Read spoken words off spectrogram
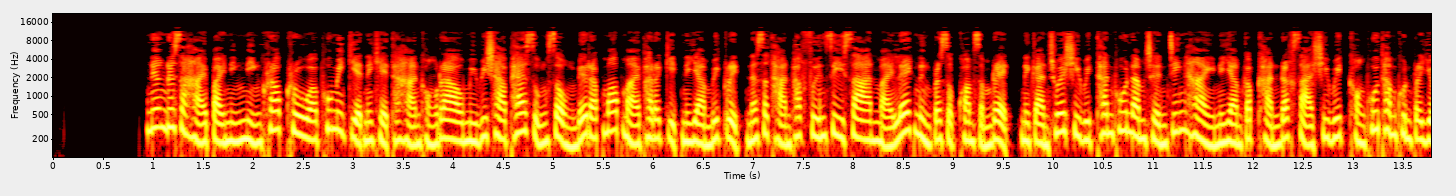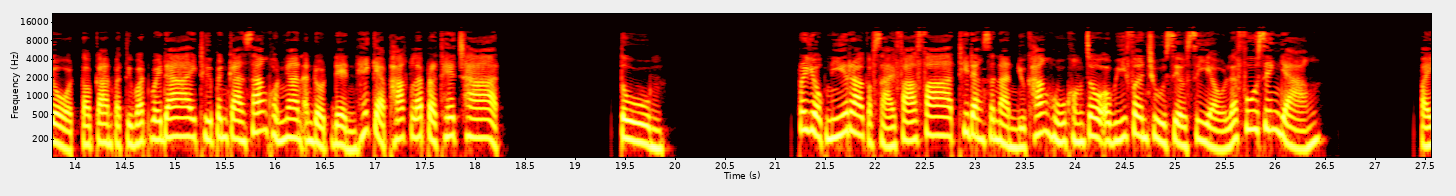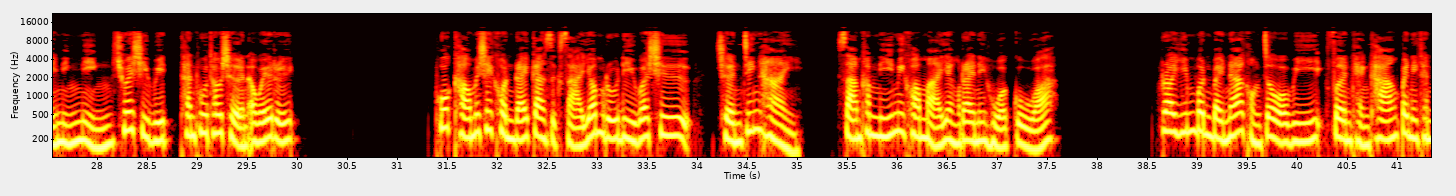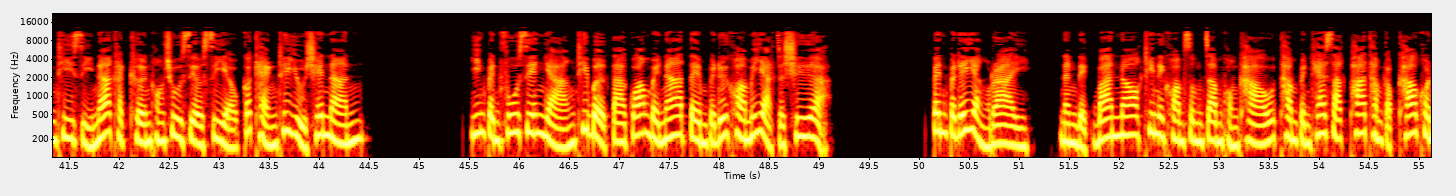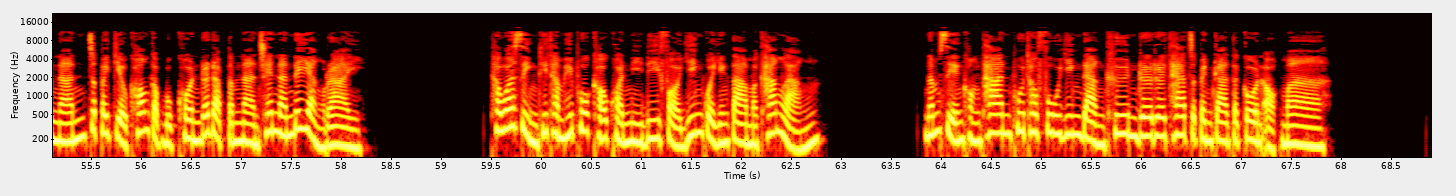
เนื่องด้วยสหายไป๋หนิงหนิงครอบครัวผู้มีเกียรติในเขตทหารของเรามีวิชาแพทย์สูงส่ง ได้รับมอบหมายภารกิจในยามวิกฤตณสถานพักฟื้นซีซานหมายเลขหนึ่งประสบความสำเร็จ ในการช่วยชีวิตท่านผู้นำเฉินจิ้งไห่ในยามคับขันรักษาชีวิตของผู้ทำคุณประโยชน์ต่อการปฏิวัติไว้ได้ ถือเป็นการสร้างผลงานอันโดดเด่นให้แก่พรรคและประเทศชาติ ตูมประโยคนี้ราวกับสายฟ้าฟาดที่ดังสนั่นอยู่ข้างหูของโจวอวี้เฟินชูเสี่ยวเสี่ยวและฟู่เซี่ยงหยาง ไปหนิงหนิงช่วยชีวิตท่านผู้เท่าเฉินเอาไว้หรือ พวกเขาไม่ใช่คนไร้การศึกษาย่อมรู้ดีว่าชื่อ เฉินจิ้งไห่สามคำนี้มีความหมายอย่างไรในหัวกัว รอยยิ้มบนใบหน้าของโจอวีเฟินแข็งค้างไปในทันทีสีหน้าขัดเคินของชูเสี่ยวเสี่ยวก็แข็งที่อยู่เช่นนั้น ยิ่งเป็นฟู่เซี่ยงหยางที่เบิกตากว้างใบหน้าเต็มไปด้วยความไม่อยากจะเชื่อ เป็นไปได้อย่างไรนางเด็กบ้านนอกที่ในความทรงจำของเขาทำเป็นแค่ซักผ้าทำกับข้าวคนนั้น จะไปเกี่ยวข้องกับบุคคลระดับตำนานเช่นนั้นได้อย่างไร ทว่าสิ่งที่ทำให้พวกเขาขวัญหนีดีฝ่อยิ่งกว่ายังตามมาข้างหลัง น้ำเสียงของท่านผู้เท่าฟูยิ่งดังขึ้นเรื่อยๆแทบจะเป็นการตะโกนออกมา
